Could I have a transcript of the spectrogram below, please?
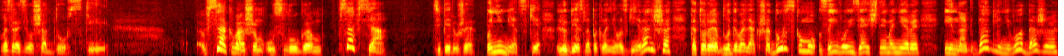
возразил Шадурский. Вся к вашим услугам, вся-вся. Теперь уже по-немецки любезно поклонилась генеральша, которая благоволя к Шадурскому за его изящные манеры, иногда для него даже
